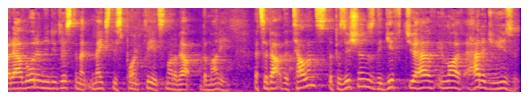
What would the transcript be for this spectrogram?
But our Lord in the New Testament makes this point clear. It's not about the money. It's about the talents, the positions, the gift you have in life. How did you use it?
